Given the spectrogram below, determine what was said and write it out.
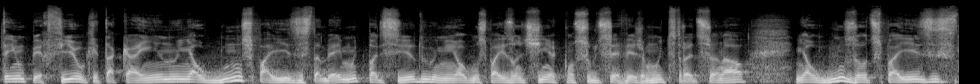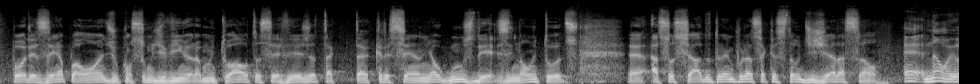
tem um perfil que está caindo em alguns países também, muito parecido, em alguns países onde tinha consumo de cerveja muito tradicional, em alguns outros países, por exemplo, onde o consumo de vinho era muito alto, a cerveja está tá crescendo em alguns deles, e não em todos. É, associado também por essa questão de geração. É, não, eu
